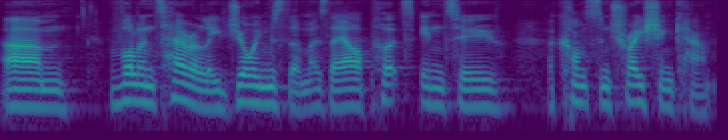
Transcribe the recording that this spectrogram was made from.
um, voluntarily joins them as they are put into a concentration camp.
